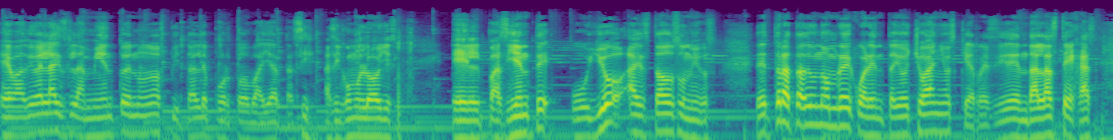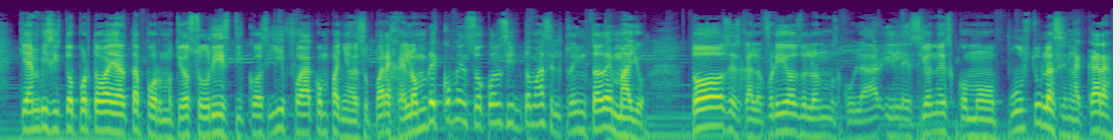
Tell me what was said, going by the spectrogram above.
evadió el aislamiento en un hospital de Puerto Vallarta. Sí, así como lo oyes. El paciente huyó a Estados Unidos. Se trata de un hombre de 48 años que reside en Dallas, Texas, quien visitó Puerto Vallarta por motivos turísticos y fue acompañado de su pareja. El hombre comenzó con síntomas el 30 de mayo. Tos, escalofríos, dolor muscular y lesiones como pústulas en la cara,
